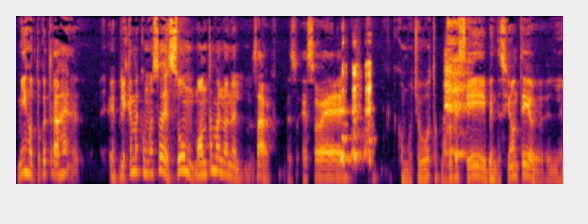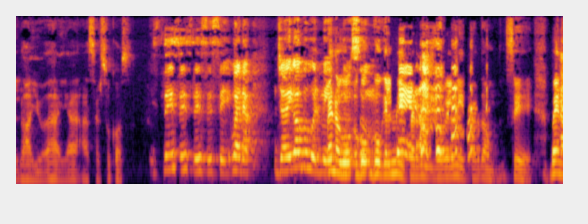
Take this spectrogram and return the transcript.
mijo, tú que trabajas, explícame cómo eso de Zoom, montamelo en el, ¿sabes? Eso, es con mucho gusto, claro que sí, bendición, tío, los ayudas ahí a hacer su cosa. Sí, sí, sí, sí, sí. Bueno, yo digo Google Meet. Bueno, Google Meet, perdón, Google Meet, perdón. Sí. Bueno,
